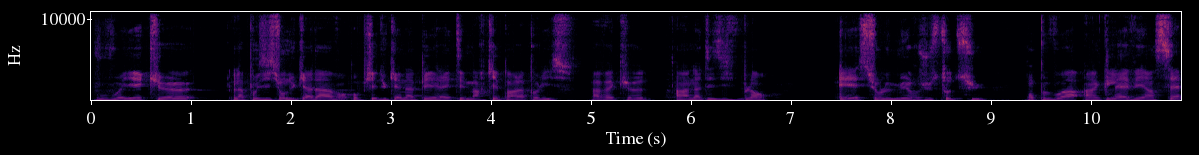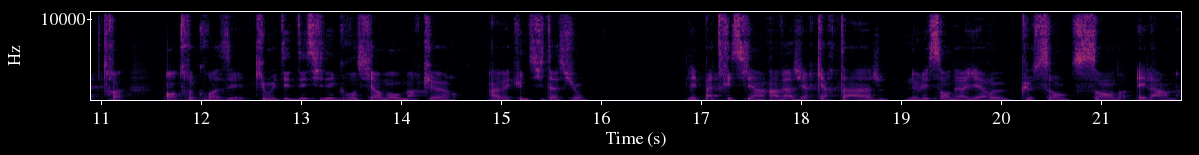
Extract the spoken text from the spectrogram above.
vous voyez que la position du cadavre au pied du canapé a été marquée par la police avec euh, un adhésif blanc. Et sur le mur juste au-dessus, on peut voir un glaive et un sceptre entrecroisés qui ont été dessinés grossièrement au marqueur avec une citation. Les patriciens ravagèrent Carthage, ne laissant derrière eux que sang, cendres et larmes.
